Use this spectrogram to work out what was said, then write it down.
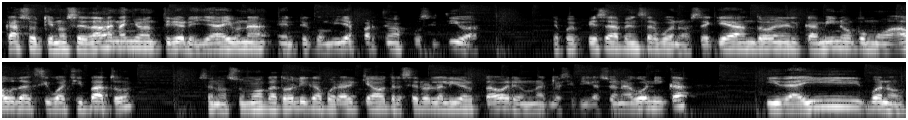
caso que no se daba en años anteriores, ya hay una, entre comillas, parte más positiva. Después empieza a pensar, bueno, se quedan dos en el camino como Audax y Huachipato, se nos sumó a Católica por haber quedado tercero en la Libertadores en una clasificación agónica, y de ahí, bueno,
